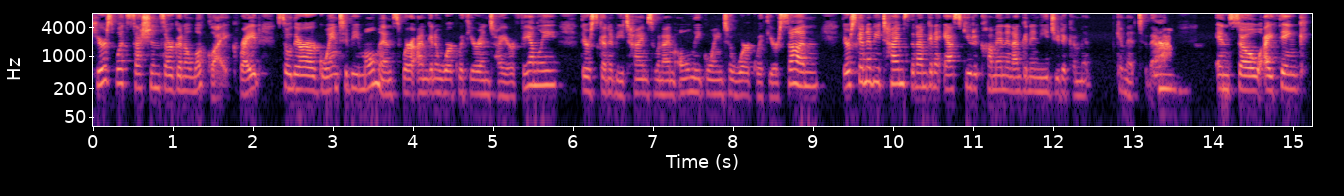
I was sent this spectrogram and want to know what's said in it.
here's what sessions are going to look like right so there are going to be moments where i'm going to work with your entire family there's going to be times when i'm only going to work with your son there's going to be times that i'm going to ask you to come in and i'm going to need you to commit commit to that mm-hmm. and so i think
